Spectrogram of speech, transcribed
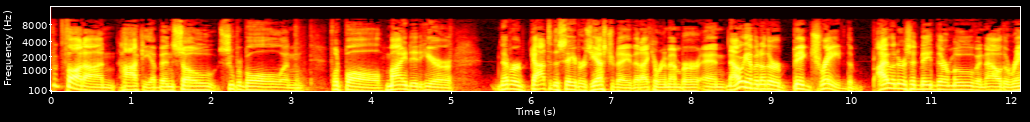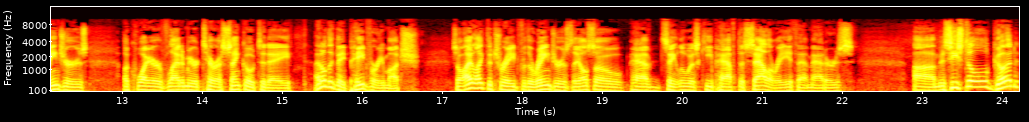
Quick thought on hockey. I've been so Super Bowl and football minded here. Never got to the Sabres yesterday that I can remember. And now we have another big trade. The Islanders had made their move, and now the Rangers acquire Vladimir Tarasenko today. I don't think they paid very much. So I like the trade for the Rangers. They also have St. Louis keep half the salary, if that matters. Um, is he still good?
